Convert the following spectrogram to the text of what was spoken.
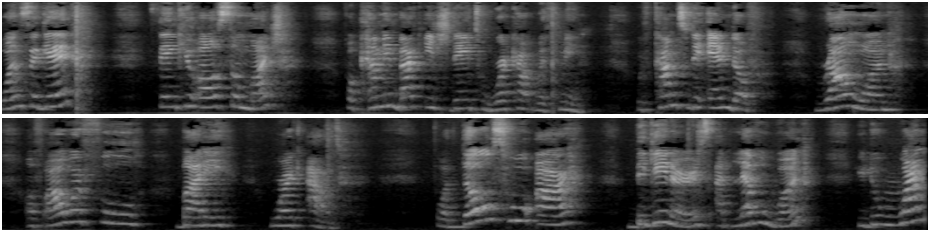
Once again, thank you all so much for coming back each day to work out with me. We've come to the end of round one of our full body workout. For those who are beginners at level one, you do one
